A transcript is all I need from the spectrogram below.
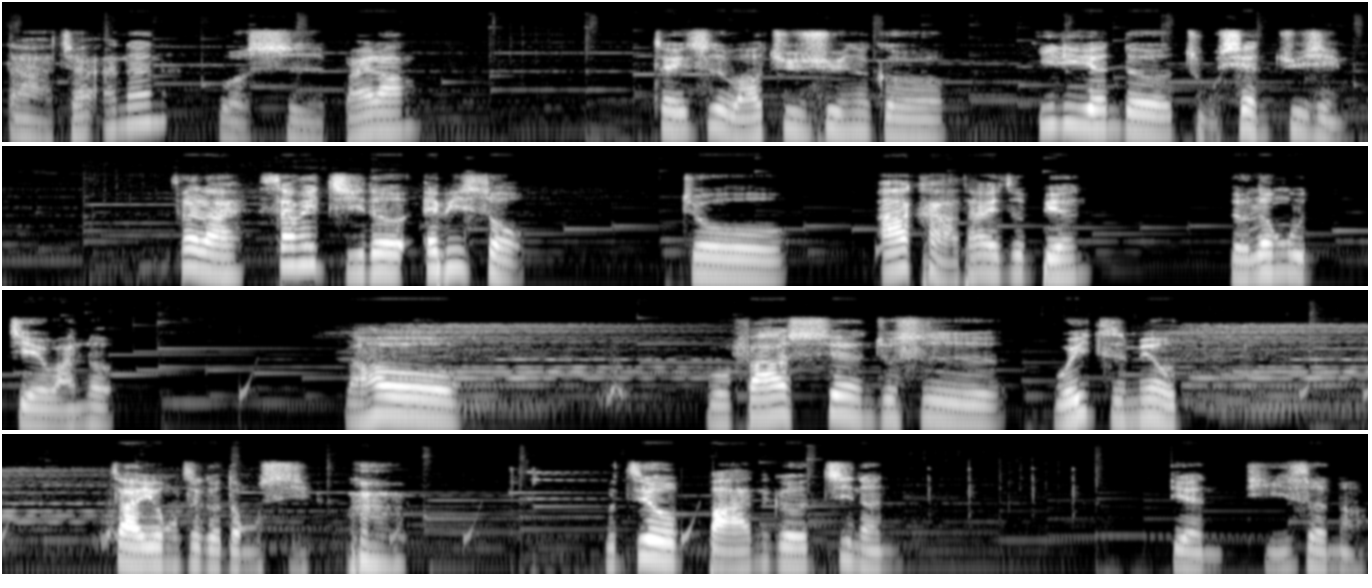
大家安安，我是白狼。这一次我要继续那个伊利恩的主线剧情。再来，上一集的 episode 就阿卡泰这边的任务解完了，然后我发现就是我一直没有在用这个东西，我只有把那个技能点提升了。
